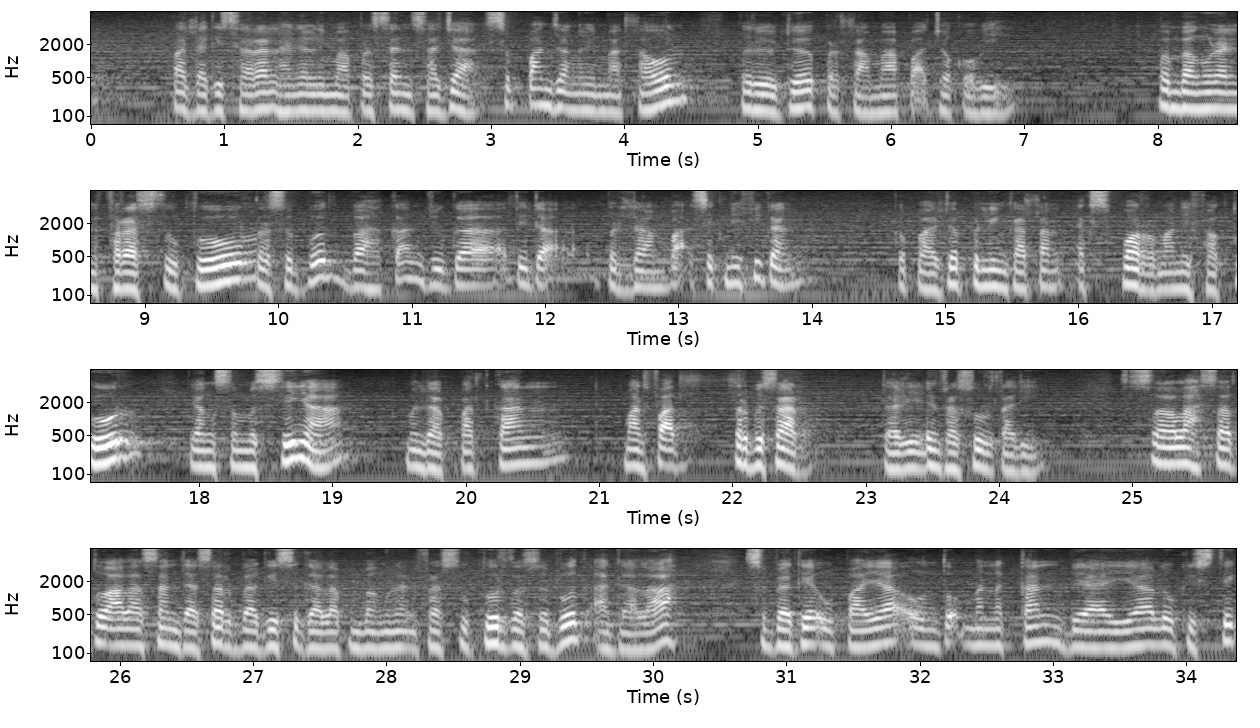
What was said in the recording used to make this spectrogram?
pada kisaran hanya 5% saja sepanjang lima tahun periode pertama Pak Jokowi pembangunan infrastruktur tersebut bahkan juga tidak berdampak signifikan kepada peningkatan ekspor manufaktur yang semestinya mendapatkan manfaat terbesar dari infrastruktur tadi. Salah satu alasan dasar bagi segala pembangunan infrastruktur tersebut adalah sebagai upaya untuk menekan biaya logistik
